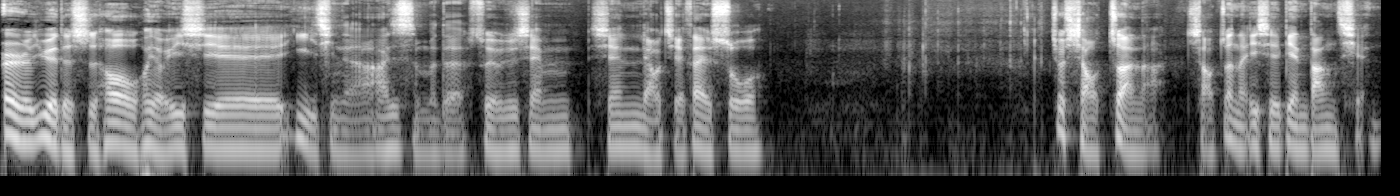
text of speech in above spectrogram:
二月的时候会有一些疫情啊，还是什么的，所以我就先先了结再说。就小赚了，小赚了一些便当钱。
